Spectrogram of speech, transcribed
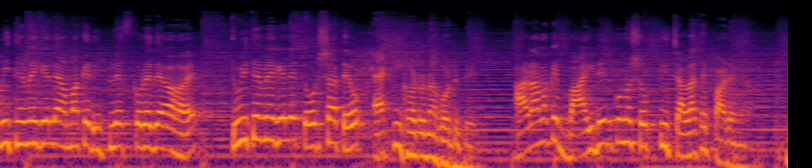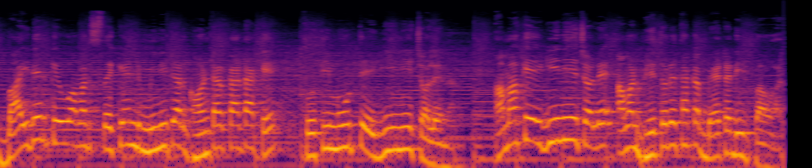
আমি থেমে গেলে আমাকে রিপ্লেস করে দেওয়া হয়, তুই থেমে গেলে তোর সাথেও একই ঘটনা ঘটবে। আর আমাকে বাইরের কোনো শক্তি চালাতে পারে না। বাইরের কেউ আমার সেকেন্ড মিনিট আর ঘণ্টার কাটাকে প্রতি মুহূর্তে এগিয়ে নিয়ে চলে না। আমাকে এগিয়ে নিয়ে চলে আমার ভেতরে থাকা ব্যাটারির পাওয়ার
